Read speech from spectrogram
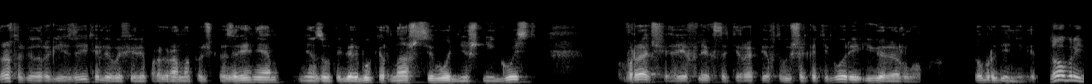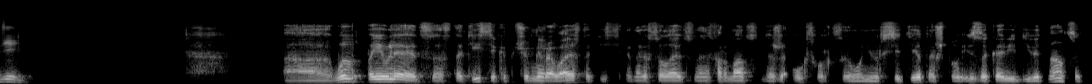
Здравствуйте, дорогие зрители. В эфире программа «Точка зрения». Меня зовут Игорь Букер. Наш сегодняшний гость – врач-рефлексотерапевт высшей категории Игорь Орлов. Добрый день, Игорь. Добрый день. А, вот появляется статистика, причем мировая статистика, она ссылается на информацию даже Оксфордского университета, что из-за COVID-19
